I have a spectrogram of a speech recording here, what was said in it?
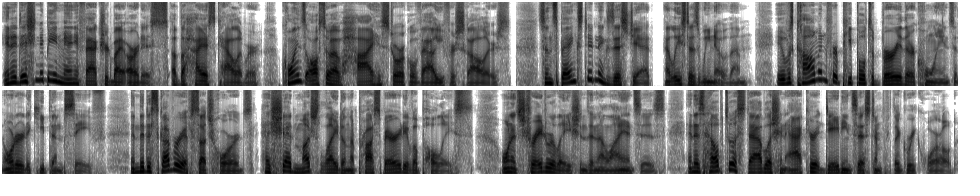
In addition to being manufactured by artists of the highest caliber, coins also have high historical value for scholars. Since banks didn't exist yet, at least as we know them, it was common for people to bury their coins in order to keep them safe, and the discovery of such hoards has shed much light on the prosperity of a polis, on its trade relations and alliances, and has helped to establish an accurate dating system for the Greek world.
